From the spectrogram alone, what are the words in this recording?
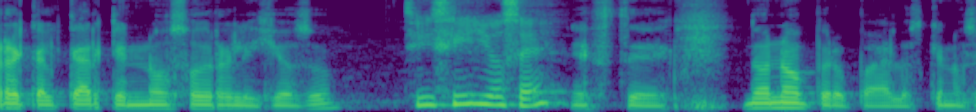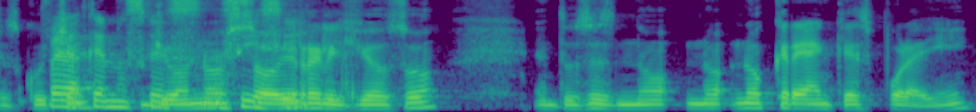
recalcar que no soy religioso. Sí, sí, yo sé. Este, no, no, pero para los que nos escuchan, yo no soy religioso, entonces no, no, no crean que es por ahí,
